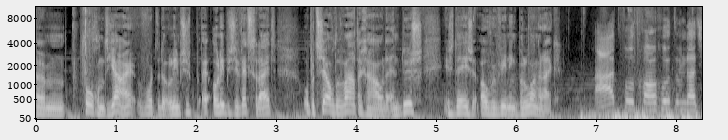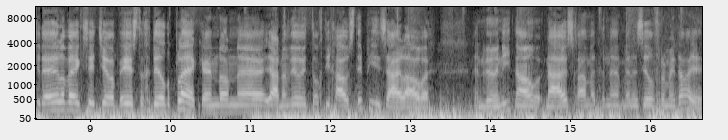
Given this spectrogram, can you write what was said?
Um, volgend jaar wordt de Olympische, eh, Olympische wedstrijd op hetzelfde water gehouden. En dus is deze overwinning belangrijk. Ja, het voelt gewoon goed omdat je de hele week zit je op eerste gedeelde plek. En dan, uh, ja, dan wil je toch die gouden stipje in zeil houden. En wil je niet nou naar huis gaan met een, met een zilveren medaille.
